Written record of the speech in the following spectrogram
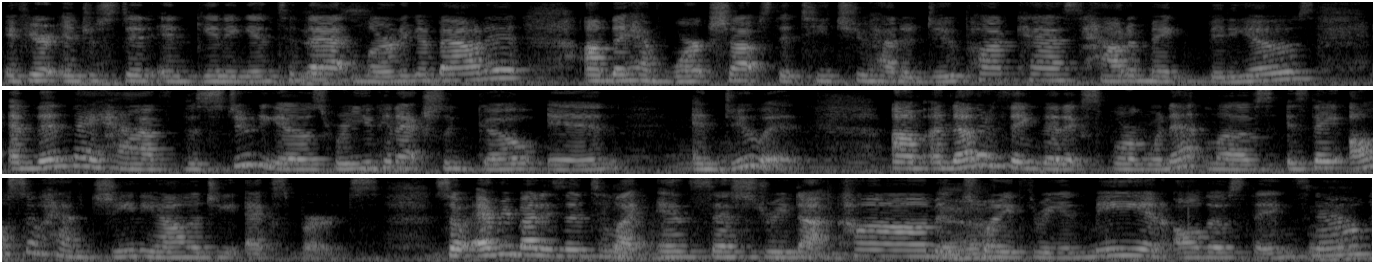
If you're interested interested in getting into yes. that, learning about it, um, they have workshops that teach you how to do podcasts, how to make videos, and then they have the studios where you can actually go in and do it. Um, another thing that Explore Gwinnett loves is they also have genealogy experts. So everybody's into like Ancestry.com and yeah. 23andMe and all those things now. Uh-huh.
